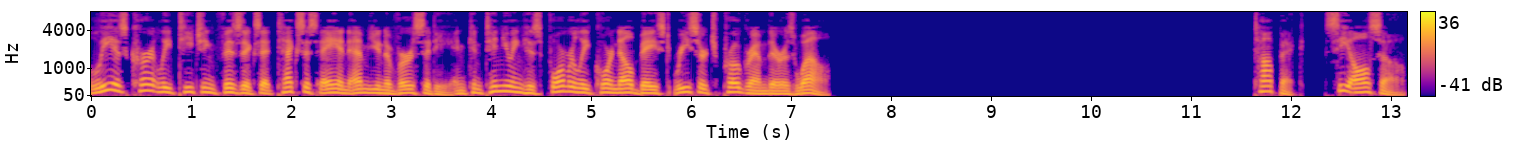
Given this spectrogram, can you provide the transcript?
Lee is currently teaching physics at Texas A&M University and continuing his formerly Cornell-based research program there as well. See also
